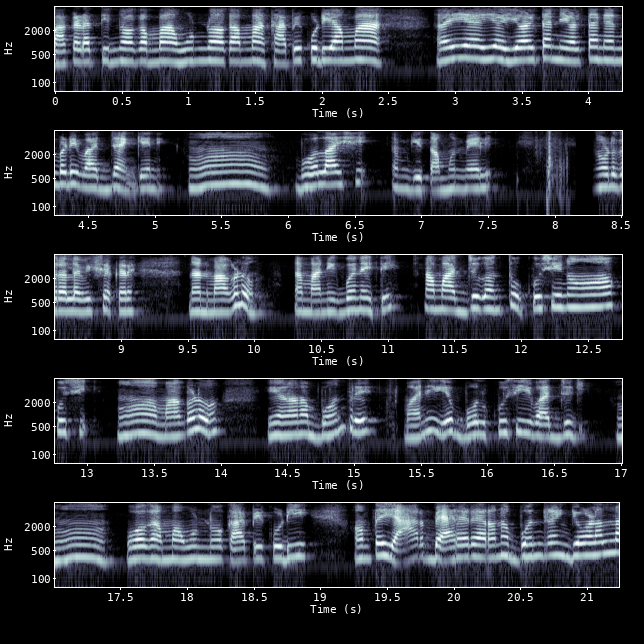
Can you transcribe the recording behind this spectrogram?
ಪಾಕಡ ತಿನ್ನೋಗಮ್ಮ ಉಣ್ಣೋಗಮ್ಮ ಕಾಪಿ ಕುಡಿಯಮ್ಮ. ಅಯ್ಯ ಅಯ್ಯ ಹೇಳ್ತಾನೆ ಹೇಳ್ತಾನೆ ಅನ್ಬಿಡಿ ವಜ್ಜ ಹಂಗೇನಿ. ಹ್ಮ್ ಬೋಲಾಯಿಸಿ ನಮ್ಗೆ ತಮ್ಮನ ಮೇಲೆ ನೋಡಿದ್ರಲ್ಲ ವೀಕ್ಷಕರೇ ನನ್ನ ಮಗಳು ನಮ್ಮ ಮನೆಗೆ ಬಂದೈತಿ ನಮ್ಮ ಅಜ್ಜಿಗಂತೂ ಖುಷಿನೋ ಖುಷಿ. ಹ್ಞೂ ಮಗಳು ಏನಾರ ಬಂದ್ರೆ ಮನೆಗೆ ಬೋಲ್ ಖುಷಿ ಇವ ಅಜ್ಜಿಗೆ. ಹ್ಞೂ, ಹೋಗಮ್ಮ, ಉಣ್ಣು, ಕಾಫಿ ಕುಡಿ ಅಂತ ಯಾರು ಬೇರೆ ಯಾರನ ಬಂದ್ರೆ ಹಂಗೆ ಹೇಳಲ್ಲ.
